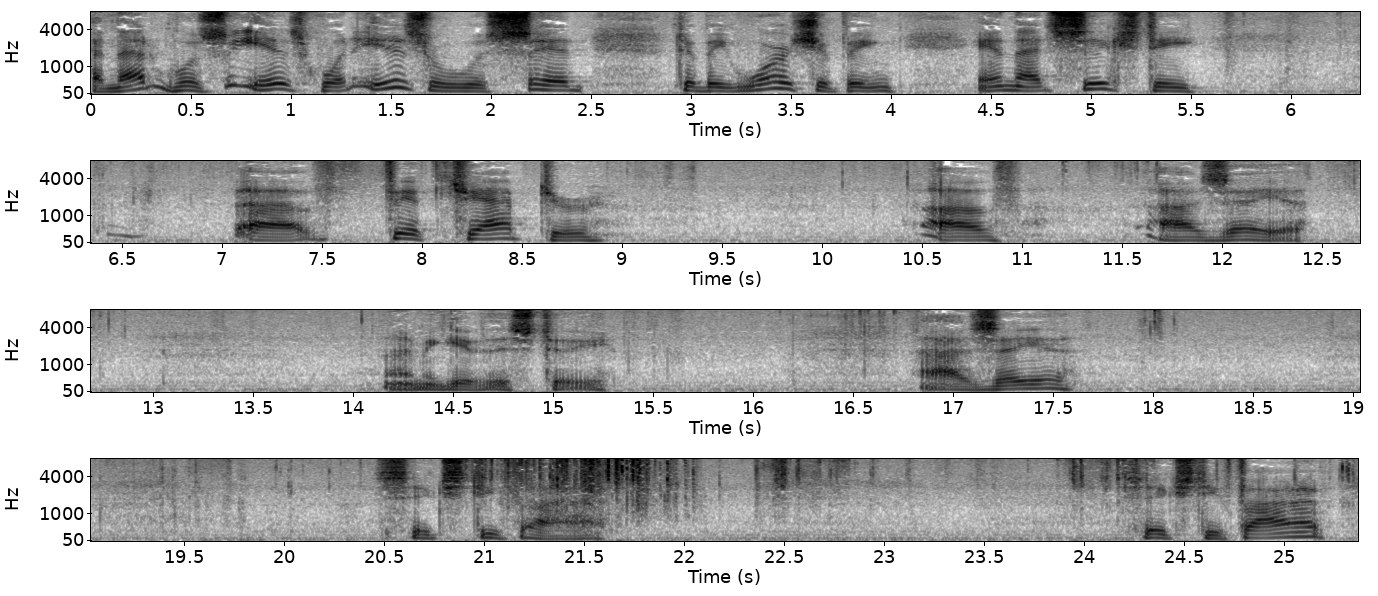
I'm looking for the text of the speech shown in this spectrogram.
and that was is what Israel was said to be worshiping in that 65th uh, chapter of Isaiah. Let me give this to you. Isaiah 65. 65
